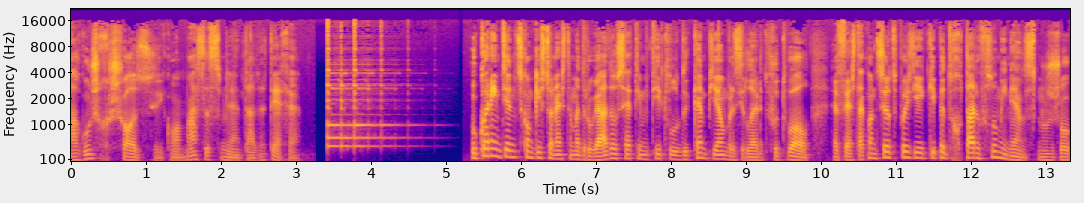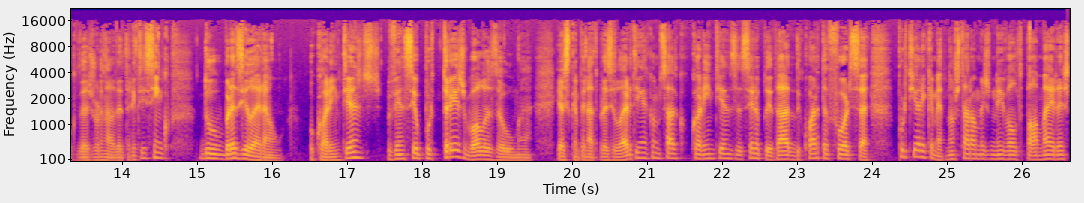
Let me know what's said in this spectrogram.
alguns rochosos e com a massa semelhante à da Terra. O Corinthians conquistou nesta madrugada o sétimo título de campeão brasileiro de futebol. A festa aconteceu depois de a equipa derrotar o Fluminense num jogo da jornada 35 do Brasileirão. O Corinthians venceu por três bolas a uma. Este campeonato brasileiro tinha começado com o Corinthians a ser apelidado de quarta força, por teoricamente não estar ao mesmo nível de Palmeiras,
